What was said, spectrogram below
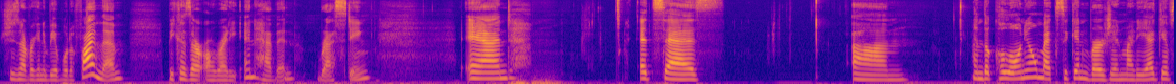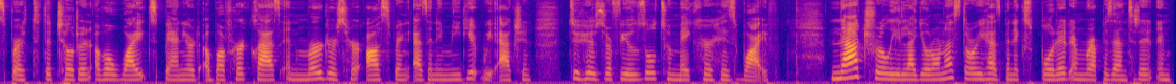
she's never going to be able to find them because they're already in heaven resting. And it says um in the colonial Mexican version, Maria gives birth to the children of a white Spaniard above her class and murders her offspring as an immediate reaction to his refusal to make her his wife. Naturally, La Llorona story has been exploited and represented in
